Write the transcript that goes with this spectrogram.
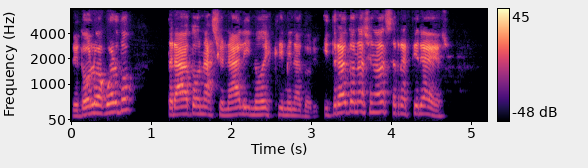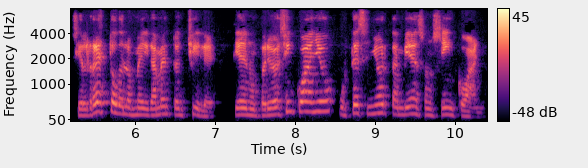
de todos los acuerdos, trato nacional y no discriminatorio. Y trato nacional se refiere a eso. Si el resto de los medicamentos en Chile tienen un periodo de cinco años, usted, señor, también son cinco años.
